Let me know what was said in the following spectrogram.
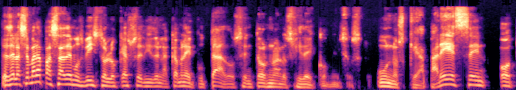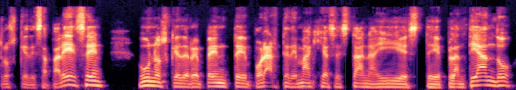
Desde la semana pasada hemos visto lo que ha sucedido en la Cámara de Diputados en torno a los fideicomisos. Unos que aparecen, otros que desaparecen, unos que de repente por arte de magia se están ahí este, planteando,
